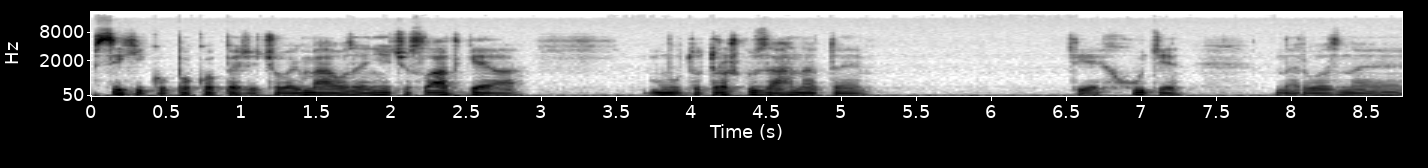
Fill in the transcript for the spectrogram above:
psychiku pokope, že človek má ozaj niečo sladké a mu to trošku zahnaté tie chute na rôzne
